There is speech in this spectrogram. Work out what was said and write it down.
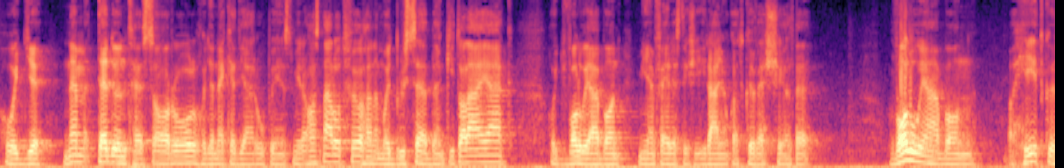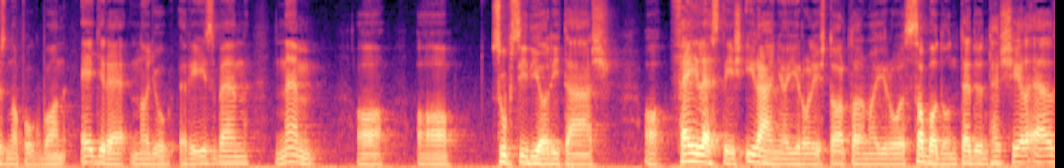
hogy nem te dönthetsz arról, hogy a neked járó pénzt mire használod föl, hanem majd Brüsszelben kitalálják, hogy valójában milyen fejlesztési irányokat kövessél. te. Valójában a hétköznapokban egyre nagyobb részben nem a, a szubszidiaritás, a fejlesztés irányairól és tartalmairól szabadon te dönthessél elv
